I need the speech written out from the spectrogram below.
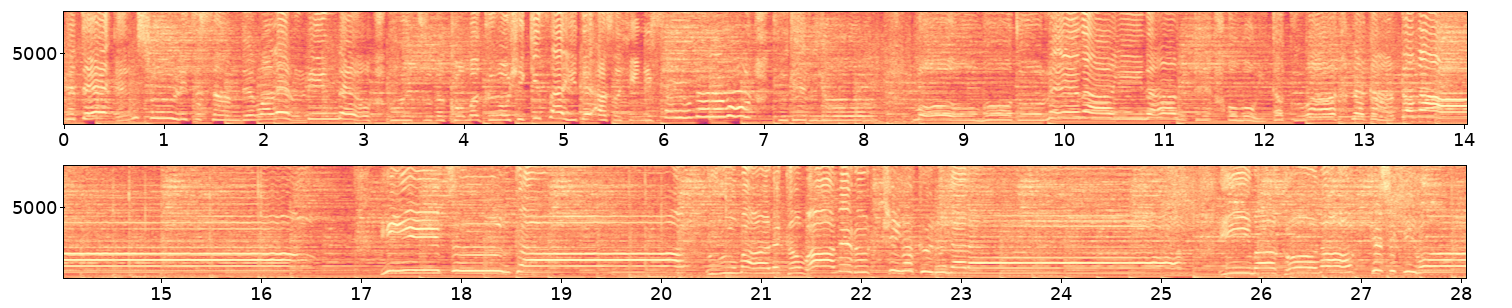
えて円周率3で割れる輪廻をおえつが鼓膜を引き裂いて朝日にさよならを告げるよもう戻れないなんて思いたくはなかったな。いつか生まれ変われる日が来るなら識を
